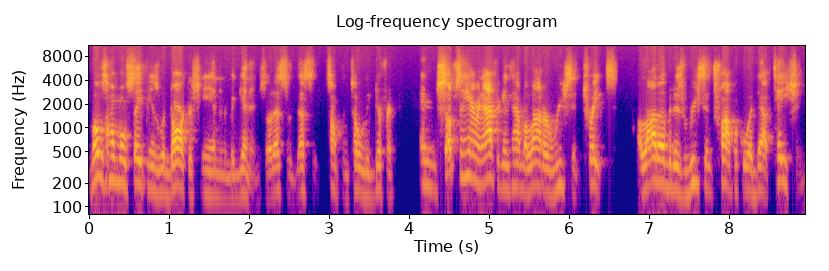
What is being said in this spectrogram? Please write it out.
Most Homo sapiens were darker skinned in the beginning. So that's that's something totally different. And sub-Saharan Africans have a lot of recent traits. A lot of it is recent tropical adaptation.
